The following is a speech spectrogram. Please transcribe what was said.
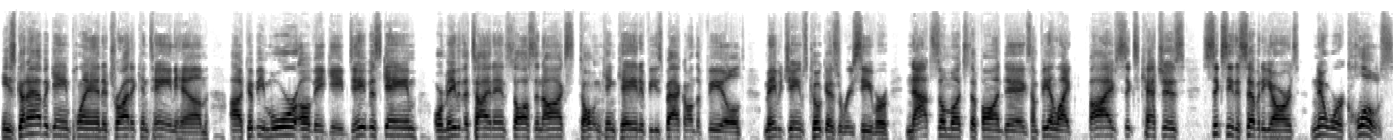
He's going to have a game plan to try to contain him. Uh, could be more of a Gabe Davis game, or maybe the tight ends, Dawson Knox, Dalton Kincaid, if he's back on the field. Maybe James Cook as a receiver. Not so much Stefon Diggs. I'm feeling like five, six catches, 60 to 70 yards, nowhere close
